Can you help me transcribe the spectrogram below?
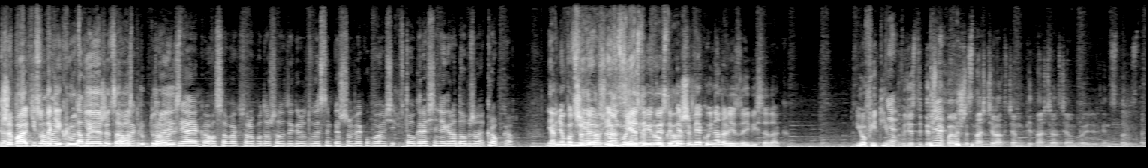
że walki są Tomek, takie krótkie, Tomek, że cała Tomek, struktura Tomek, jest. Ja jako osoba, która podeszła do tej gry w XXI wieku, powiem ci, w tą grę się nie gra dobrze, kropka. Ja w nią podszedłem i w 20 i. 21 wieku i nadal jest zajebiste, tak. Yuffie Team. Nie. 21 Nie. ma już 16 lat, chciałem, 15 lat chciałem powiedzieć, więc to jest tak,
